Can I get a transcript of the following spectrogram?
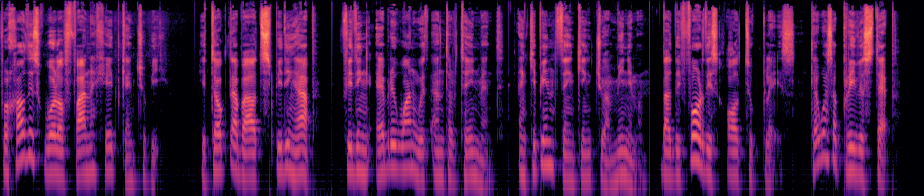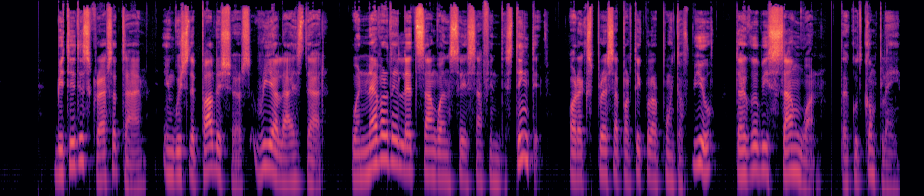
for how this world of Fahrenheit came to be. He talked about speeding up feeding everyone with entertainment, and keeping thinking to a minimum. But before this all took place, there was a previous step. Beatty describes a time in which the publishers realized that whenever they let someone say something distinctive or express a particular point of view, there would be someone that could complain.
